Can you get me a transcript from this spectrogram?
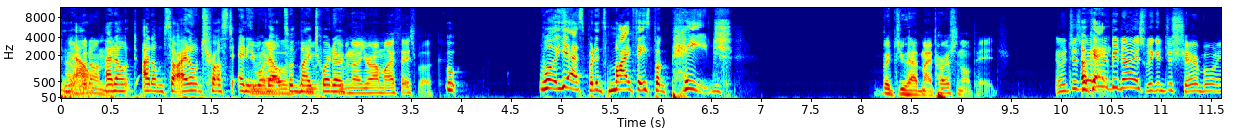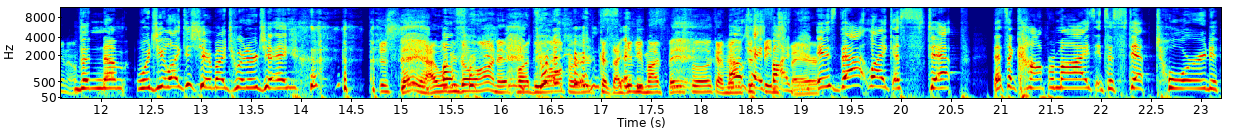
I no. I don't. I don't. Sorry, I don't trust anyone else with my you- Twitter. Even though you're on my Facebook. well, yes, but it's my Facebook page. But you have my personal page. It would just Okay. it'd be nice. We could just share more, you know. The num. Would you like to share my Twitter, Jay? Just saying, I wouldn't Oh, go on it, but the offer because I give you my Facebook. I mean, it just okay, seems fine. fair. Is that like a step? That's a compromise. It's a step toward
